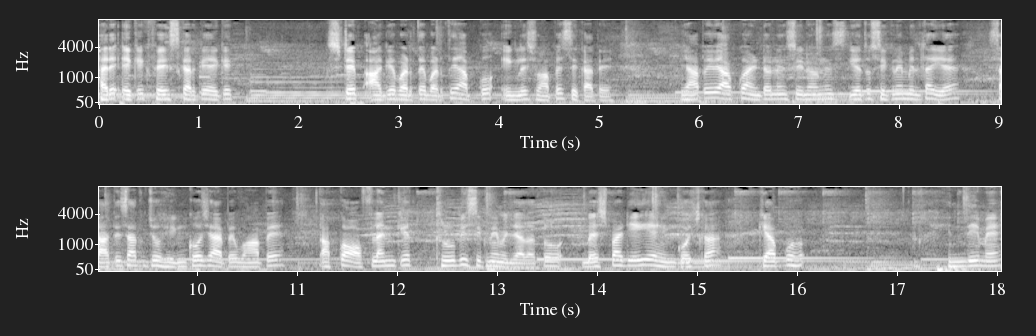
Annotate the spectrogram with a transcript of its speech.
हर एक एक फेस करके एक एक स्टेप आगे बढ़ते बढ़ते आपको इंग्लिश वहाँ पे सिखाते हैं। यहाँ पे भी आपको एंटोनियस सिनोनियस ये तो सीखने मिलता ही है, साथ ही साथ जो हिंकोच ऐप है, वहाँ पे आपको ऑफलाइन के थ्रू भी सीखने मिल जाता तो बेस्ट पार्ट यही है हिंकोच का कि आपको हिंदी में,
